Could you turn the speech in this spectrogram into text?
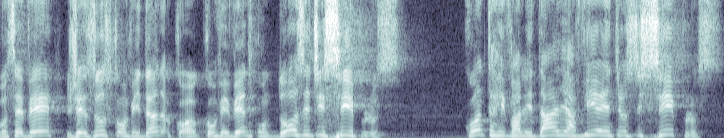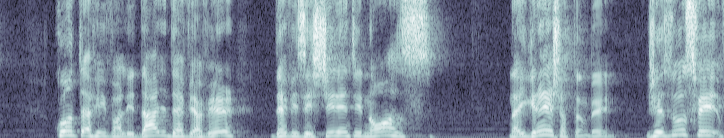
Você vê Jesus convidando, convivendo com doze discípulos. Quanta rivalidade havia entre os discípulos. Quanta rivalidade deve haver, deve existir entre nós, na igreja também. Jesus fez,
